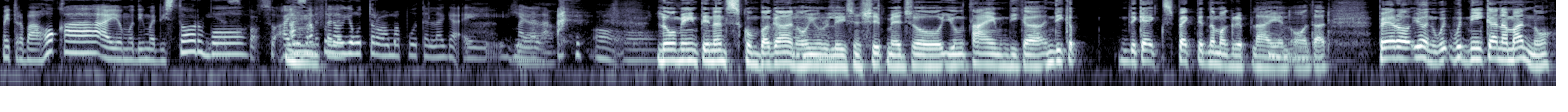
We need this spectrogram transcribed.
may trabaho ka, ayaw mo ding madistorbo. Yes po. So, ayaw As mo na talaga. yung trauma po talaga ay malala. Yeah. Oo. Low maintenance, kumbaga, no, yung relationship, medyo yung time, hindi ka, hindi ka, hindi ka expected na mag-reply and all that. Pero yun, with, with Nika naman, no,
